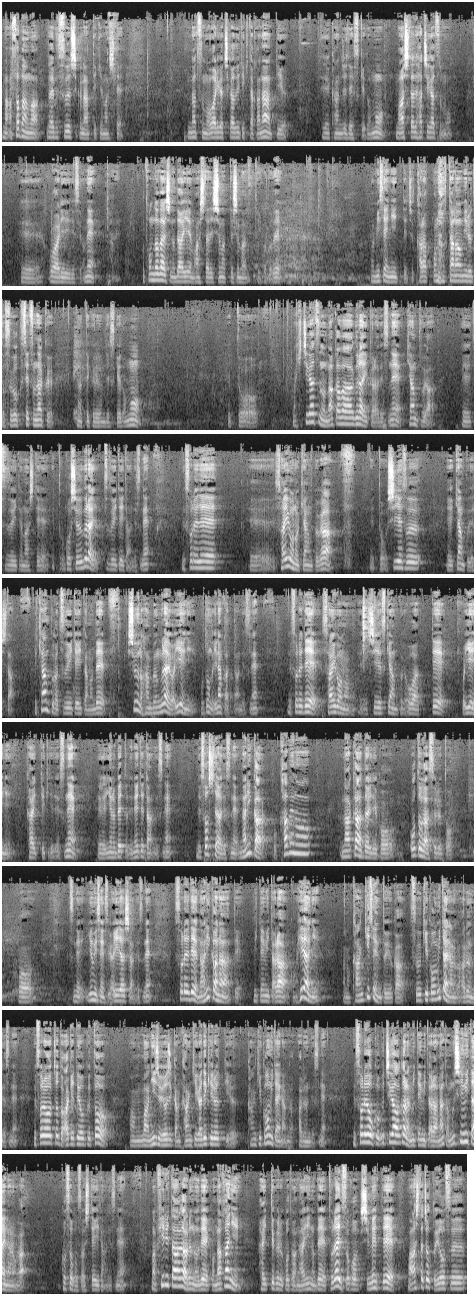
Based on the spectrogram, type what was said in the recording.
まあ、朝晩はだいぶ涼しくなってきまして夏も終わりが近づいてきたかなっていう感じですけども、まあ、明日で8月も、えー、終わりですよね、はい、富田林の大英も明日で閉まってしまうということで、まあ、店に行ってちょっと空っぽの棚を見るとすごく切なくなってくるんですけどもえっとまあ7月の半ばぐらいからですねキャンプがえ続いてまして、えっと、5週ぐらい続いていたんですね。でそれで、えー、最後のキャンプが、えっと、CS キャンプでした。でキャンプが続いていたので週の半分ぐらいは家にほとんどいなかったんですね。でそれで最後の CS キャンプが終わって家に帰ってきてですね家のベッドで寝てたんですね。でそしたらですね何かこう壁の中あたりでこう音がするとこうですね由美先生が言い出したんですね。それで何かなって見てみたらこの部屋にあの換気扇というか通気口みたいなのがあるんですね。でそれをちょっと開けておくとあのまあ24時間換気ができるっていう換気口みたいなのがあるんですね。でそれをこう内側から見てみたらなんか虫みたいなのがゴソゴソしていたんですね、まあ、フィルターがあるのでこう中に入ってくることはないのでとりあえずそこを閉めて、まあ、明日ちょっと様子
